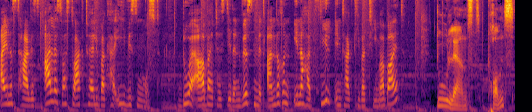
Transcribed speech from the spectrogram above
eines Tages alles, was du aktuell über KI wissen musst. Du erarbeitest dir dein Wissen mit anderen innerhalb viel interaktiver Teamarbeit Du lernst Prompts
